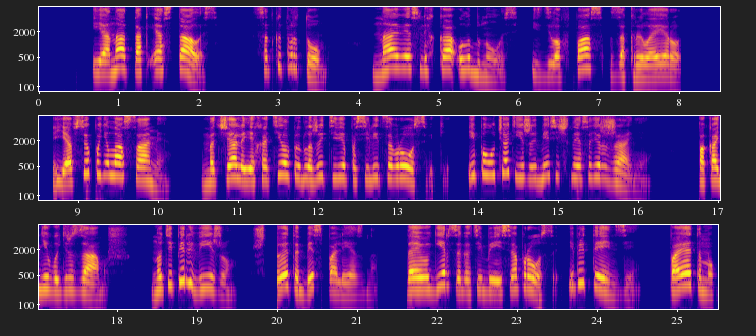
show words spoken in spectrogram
И она так и осталась, с открытым ртом. Навия слегка улыбнулась и, сделав пас, закрыла ей рот. «Я все поняла сами. Вначале я хотела предложить тебе поселиться в Росвике и получать ежемесячное содержание, пока не выйдешь замуж. Но теперь вижу, что это бесполезно. Да и у герцога к тебе есть вопросы и претензии. Поэтому,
